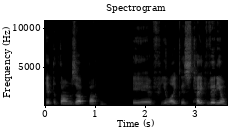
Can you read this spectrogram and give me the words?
hit the thumbs up button. If you like this type of video,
